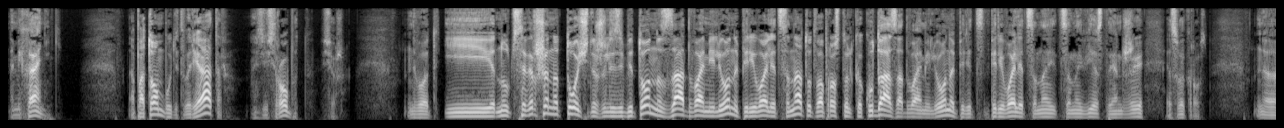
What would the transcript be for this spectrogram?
На механике. А потом будет вариатор, здесь робот все же. Вот. И, ну, совершенно точно железобетонно за 2 миллиона перевалит цена. Тут вопрос только, куда за 2 миллиона перевалит цена, цена Веста NG SV Cross. Э,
